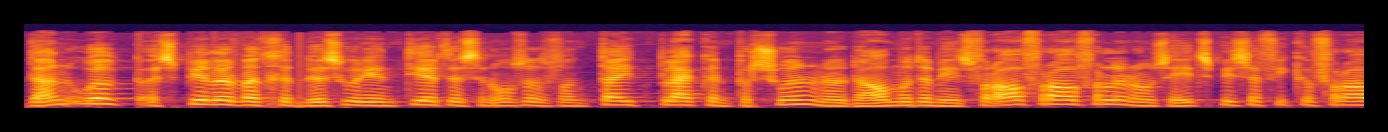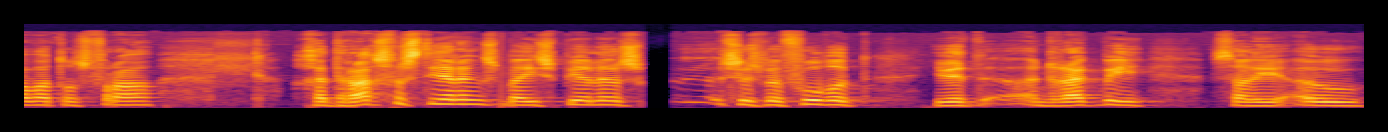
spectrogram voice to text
Dan ook 'n speler wat gedisoriënteerd is in ons as van tyd, plek en persoon. Nou daar moet 'n mens vra vra vir hulle en ons het spesifieke vrae wat ons vra. Gedragsversteurings by spelers soos byvoorbeeld, jy weet in rugby sal die ou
